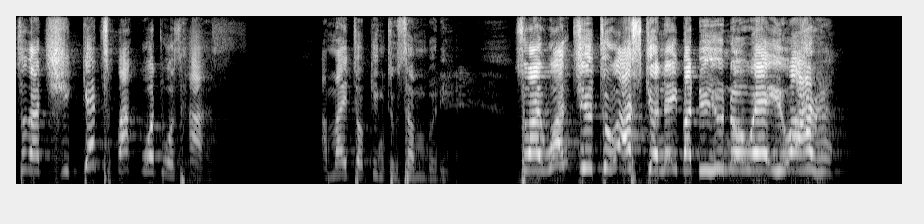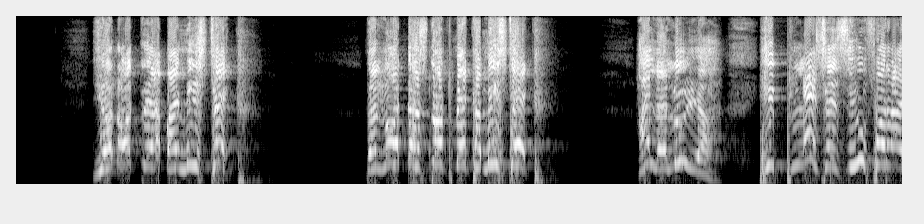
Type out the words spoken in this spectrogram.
so that she gets back what was hers. Am I talking to somebody? So I want you to ask your neighbor, do you know where you are? You're not there by mistake. The Lord does not make a mistake. Hallelujah. He places you for a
